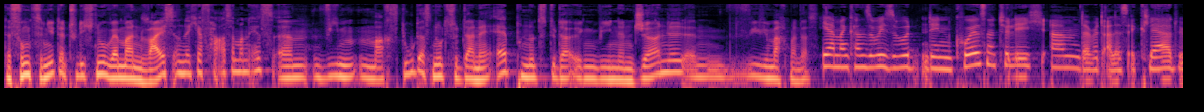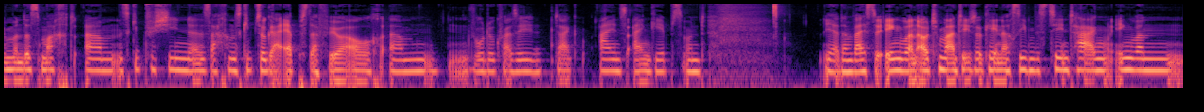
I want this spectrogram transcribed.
Das funktioniert natürlich nur, wenn man weiß, in welcher Phase man ist. Ähm, wie machst du das? Nutzt du da eine App? Nutzt du da irgendwie einen Journal? Ähm, wie, wie macht man das? Ja, man kann sowieso den Kurs natürlich, ähm, da wird alles erklärt, wie man das macht. Ähm, es gibt verschiedene Sachen, es gibt sogar Apps dafür auch, ähm, wo du quasi Tag 1 eingibst und ja, dann weißt du irgendwann automatisch, okay, nach sieben bis zehn Tagen, irgendwann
